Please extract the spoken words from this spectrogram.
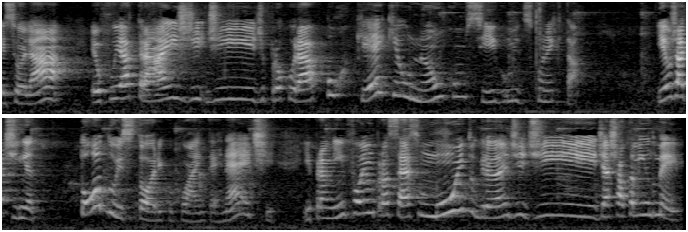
esse olhar, eu fui atrás de, de, de procurar por que, que eu não consigo me desconectar. E eu já tinha todo o histórico com a internet. E para mim foi um processo muito grande de, de achar o caminho do meio.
